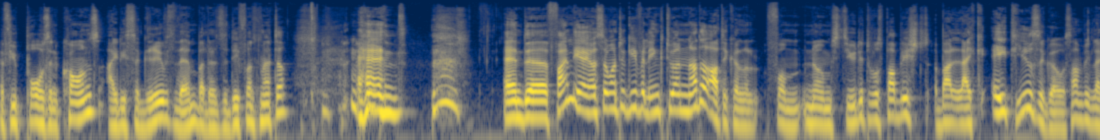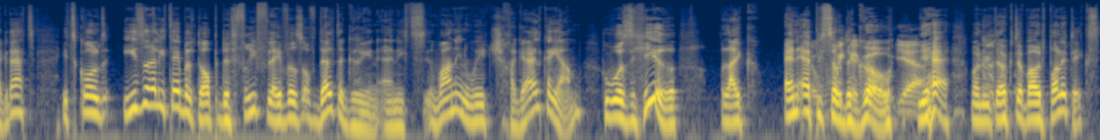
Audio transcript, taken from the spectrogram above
a few pros and cons. I disagree with them, but that's a different matter. and and uh, finally, I also want to give a link to another article from Gnome Stew It was published about like eight years ago, something like that. It's called Israeli Tabletop The Three Flavors of Delta Green. And it's one in which Hagael Kayam, who was here like an episode ago, ago, yeah. yeah, when we talked about politics,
